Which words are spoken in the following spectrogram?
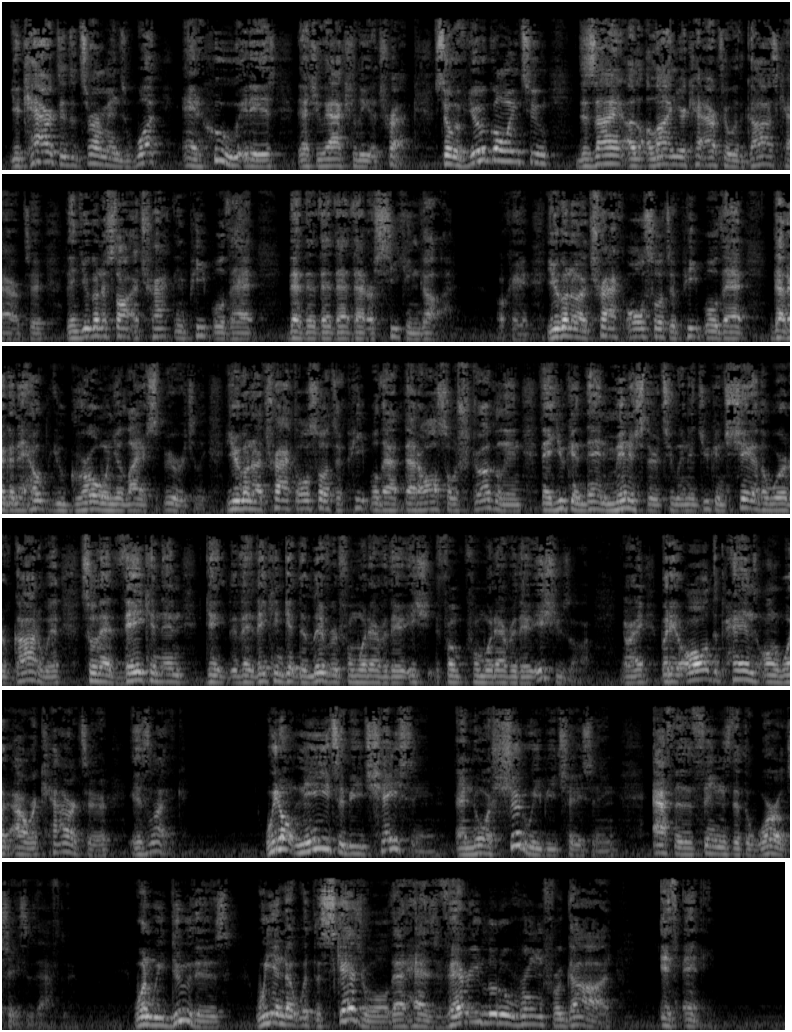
Your character determines what and who it is that you actually attract. So if you're going to design, align your character with God's character, then you're going to start attracting people that, that, that, that, that are seeking God. Okay. You're going to attract all sorts of people that, that are going to help you grow in your life spiritually. You're going to attract all sorts of people that, that are also struggling that you can then minister to and that you can share the word of God with so that they can then get, they can get delivered from whatever their issue, from, from whatever their issues are. All right. But it all depends on what our character is like. We don't need to be chasing and nor should we be chasing after the things that the world chases after. When we do this, we end up with a schedule that has very little room for God, if any.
